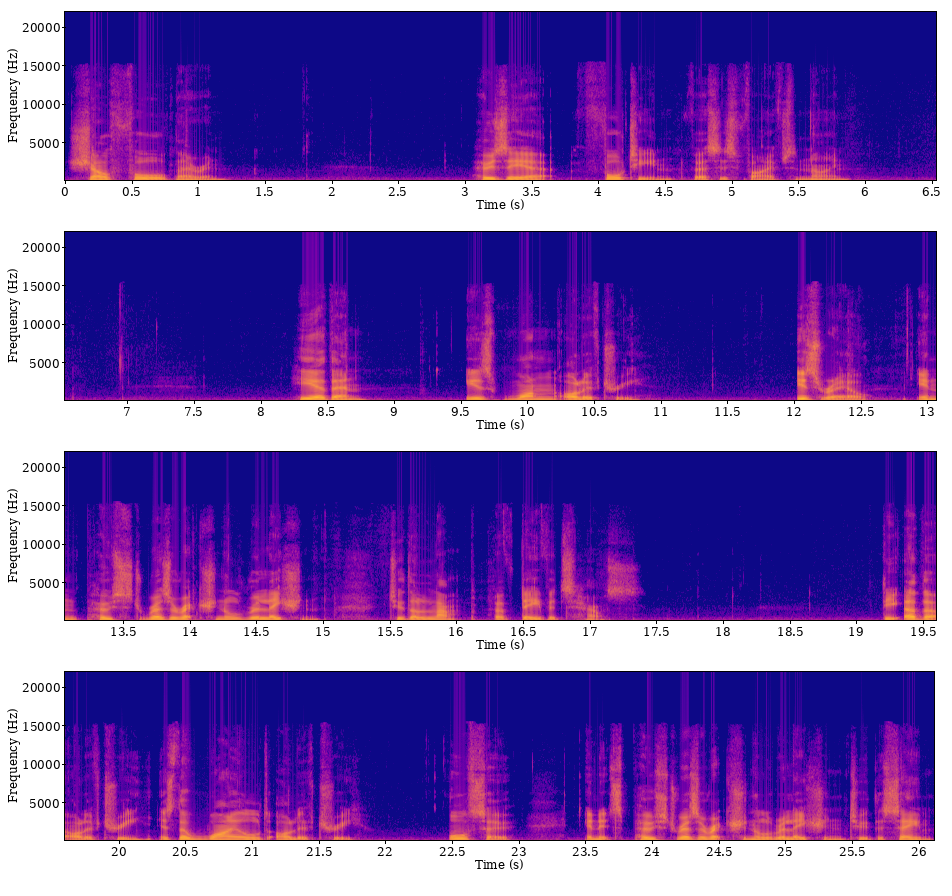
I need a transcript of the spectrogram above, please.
shall fall therein. Hosea 14, verses 5 to 9. Here, then, is one olive tree, Israel in post resurrectional relation to the lamp of David's house. The other olive tree is the wild olive tree, also in its post resurrectional relation to the same.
